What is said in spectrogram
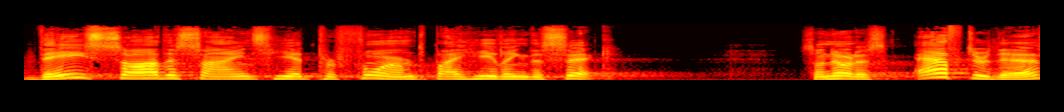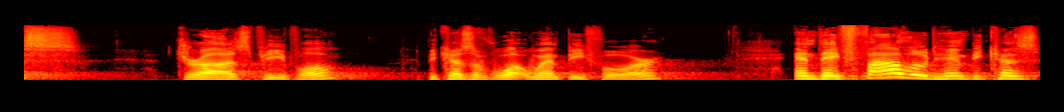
they saw the signs he had performed by healing the sick. So notice, after this draws people because of what went before, and they followed him because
